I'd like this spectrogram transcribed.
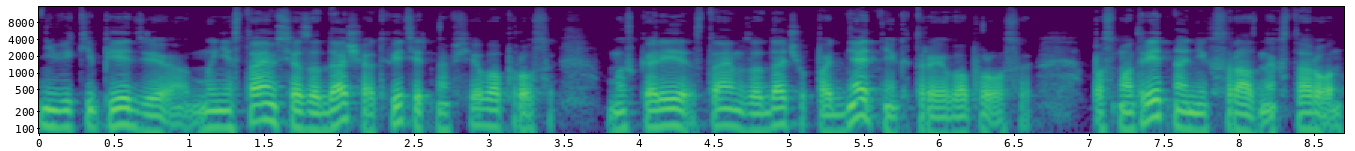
не Википедия, мы не ставим себе задачу ответить на все вопросы. Мы скорее ставим задачу поднять некоторые вопросы, посмотреть на них с разных сторон,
